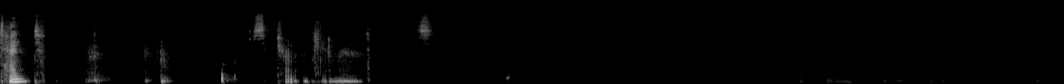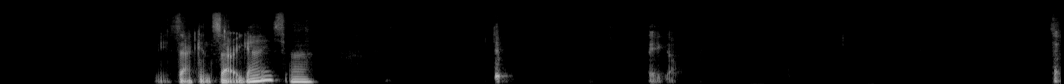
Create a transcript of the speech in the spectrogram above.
tent. See, turn on the camera. Give me a second. Sorry, guys. Uh, there you go. So,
